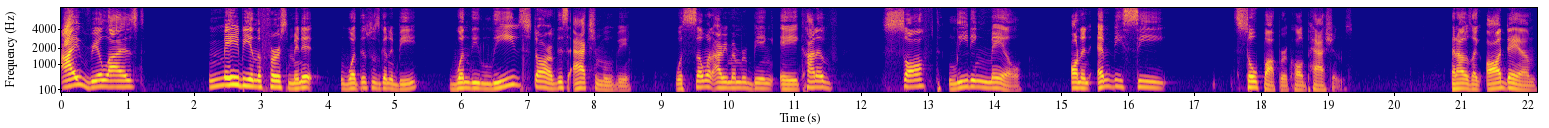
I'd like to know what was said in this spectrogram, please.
I realized maybe in the first minute what this was going to be when the lead star of this action movie was someone I remember being a kind of soft leading male on an NBC soap opera called Passions. And I was like, oh damn,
